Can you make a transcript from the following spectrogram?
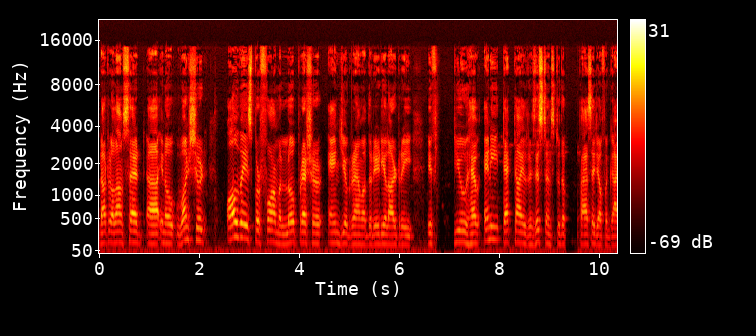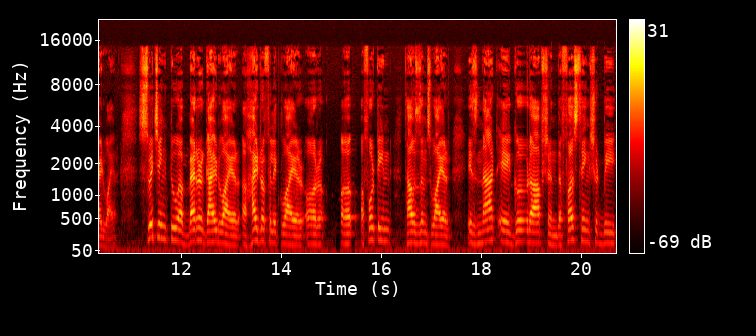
Dr. Allam said, uh, you know, one should always perform a low pressure angiogram of the radial artery if you have any tactile resistance to the passage of a guide wire. Switching to a better guide wire, a hydrophilic wire, or a, a 14 thousandths wire is not a good option. The first thing should be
